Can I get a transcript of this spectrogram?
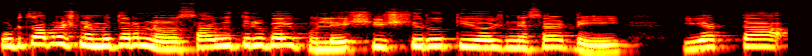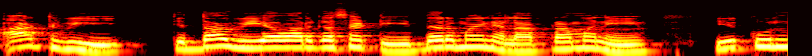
पुढचा प्रश्न मित्रांनो सावित्रीबाई फुले शिष्यवृत्ती योजनेसाठी इयत्ता आठवी ते दहावी या वर्गासाठी दर महिन्याला प्रमाणे एकूण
